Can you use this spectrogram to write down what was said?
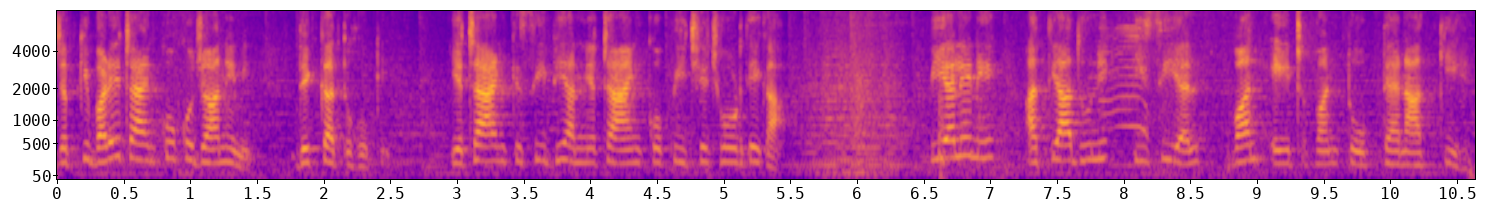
जबकि बड़े टैंकों को जाने में दिक्कत होगी। ये टैंक किसी भी अन्य टैंक को पीछे छोड़ देगा। पीएलए ने अत्याधुनिक पीसीएल 181 तोप तैनात की है।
